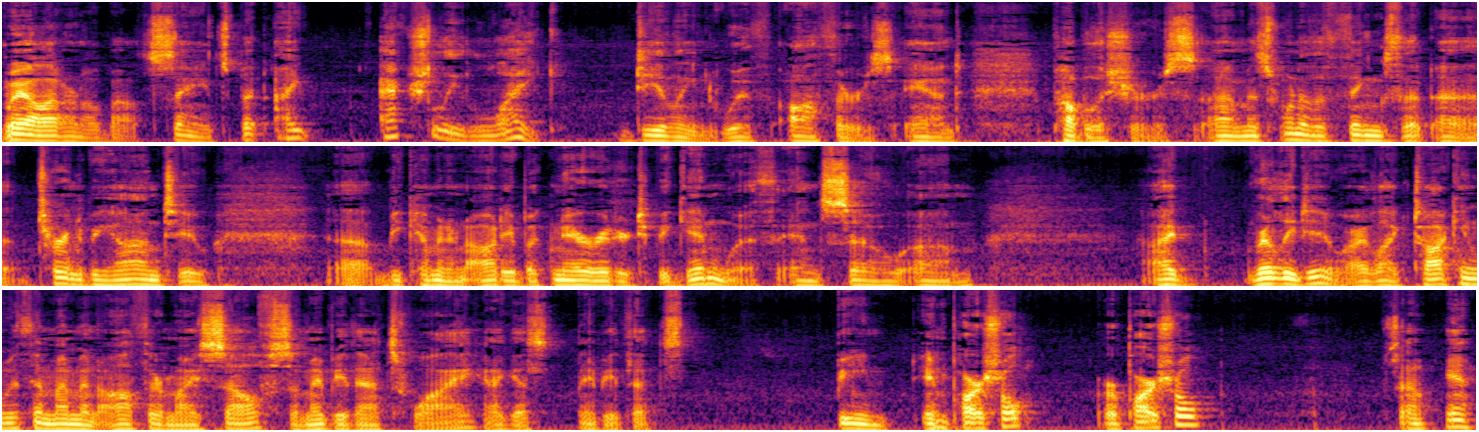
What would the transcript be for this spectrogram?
well, I don't know about saints, but I actually like dealing with authors and publishers. Um, it's one of the things that uh, turned me on to uh, becoming an audiobook narrator to begin with. And so um, I really do. I like talking with them. I'm an author myself, so maybe that's why. I guess maybe that's being impartial or partial. So yeah,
